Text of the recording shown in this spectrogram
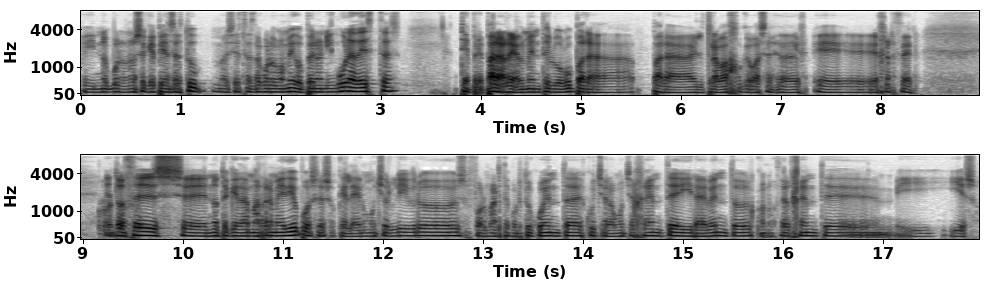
Y no, bueno, no sé qué piensas tú, no sé si estás de acuerdo conmigo, pero ninguna de estas te prepara realmente luego para, el trabajo que vas a eh, ejercer. Entonces eh, no te queda más remedio, pues eso, que leer muchos libros, formarte por tu cuenta, escuchar a mucha gente, ir a eventos, conocer gente y, eso.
